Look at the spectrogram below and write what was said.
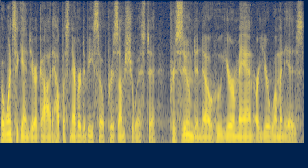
But once again, dear God, help us never to be so presumptuous to presume to know who your man or your woman is.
